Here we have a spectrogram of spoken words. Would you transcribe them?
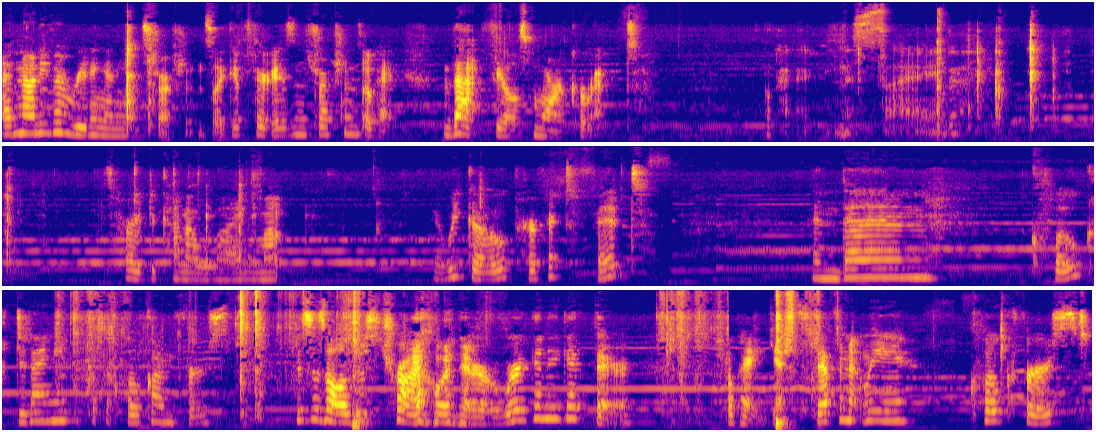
I'm not even reading any instructions. Like if there is instructions, okay, that feels more correct. Okay, this side. It's hard to kind of line them up. There we go, perfect fit. And then cloak. Did I need to put the cloak on first? This is all just trial and error. We're gonna get there. Okay, yes, definitely cloak first.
